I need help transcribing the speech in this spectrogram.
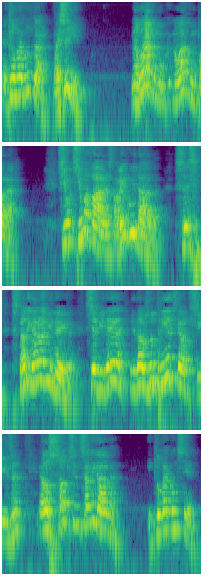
aquilo vai brotar, vai sair. Não há como, não há como parar. Se, se uma vara está bem cuidada, se, se está ligada à videira, se a videira lhe dá os nutrientes que ela precisa, ela só precisa estar ligada. E aquilo vai acontecer.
